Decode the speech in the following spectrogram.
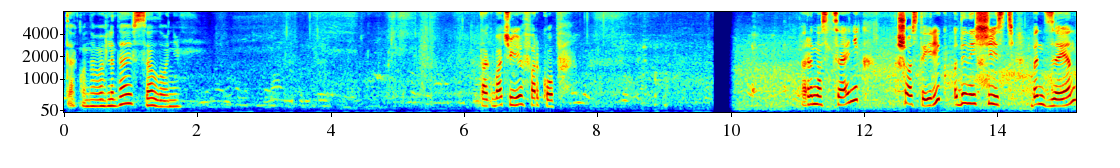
Так, вона виглядає в салоні. Так, бачу, є фаркоп. Renault Scenic, шостий рік, 1,6 бензин.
